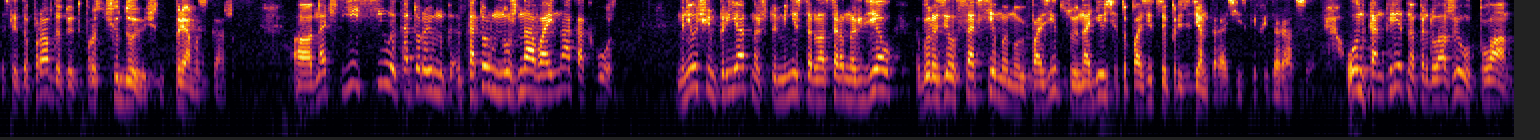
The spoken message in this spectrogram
Если это правда, то это просто чудовищно, прямо скажем. А, значит, есть силы, которым, которым нужна война как воздух. Мне очень приятно, что министр иностранных дел выразил совсем иную позицию. Надеюсь, это позиция президента Российской Федерации. Он конкретно предложил план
